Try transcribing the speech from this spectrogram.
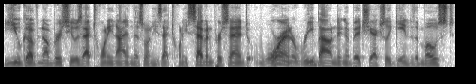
YouGov numbers. He was at 29. In this one, he's at 27%. Warren rebounding a bit. She actually gained the most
